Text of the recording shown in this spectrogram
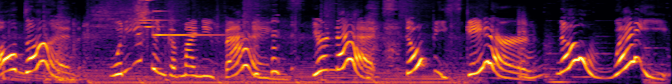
All done! What do you think of my new fangs? You're next! Don't be scared! No, wait!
